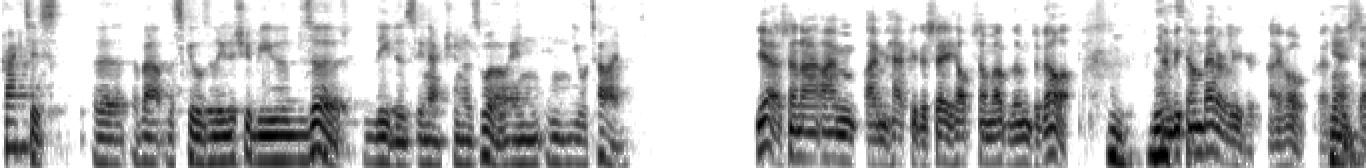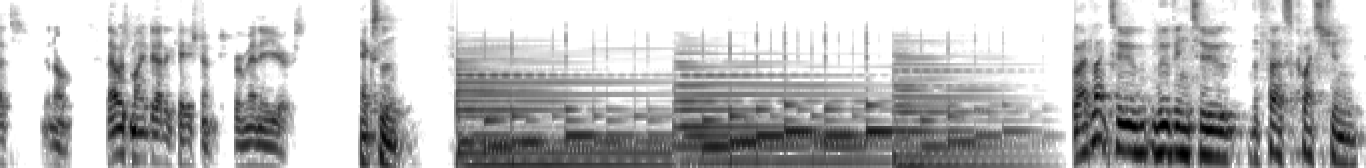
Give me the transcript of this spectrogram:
practiced uh, about the skills of leadership, you observed leaders in action as well in, in your time. Yes, and I, am I'm, I'm happy to say help some of them develop mm, yes. and become better leaders. I hope at yes. least that's you know that was my dedication for many years. Excellent. I'd like to move into the first question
